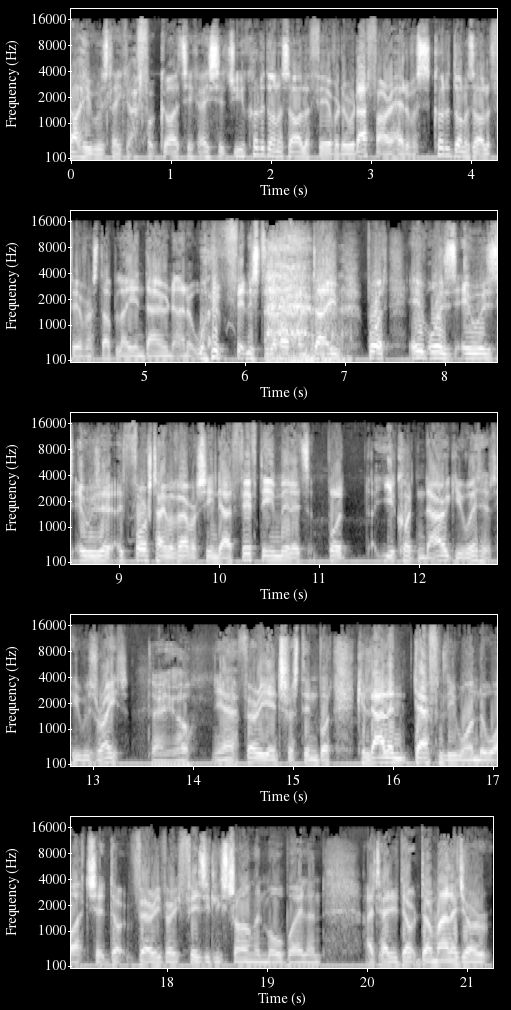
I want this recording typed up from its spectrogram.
Dahi was like, oh, for God's sake, I said, you could have done us all a favour. They were that far ahead of us. Could have done us all a favour and stopped lying down, and it would have finished it off on time. But it was, it was, it was a first time I've ever seen that. 15 minutes, but you couldn't argue with it. He was right. There you go. Yeah, very interesting. But Kildallan definitely one to watch. They're very, very physically strong and mobile. And I tell you, their, their manager,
